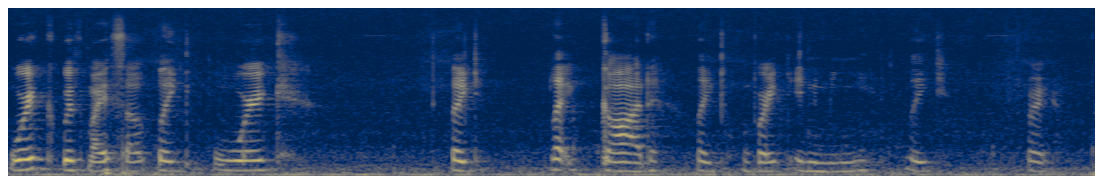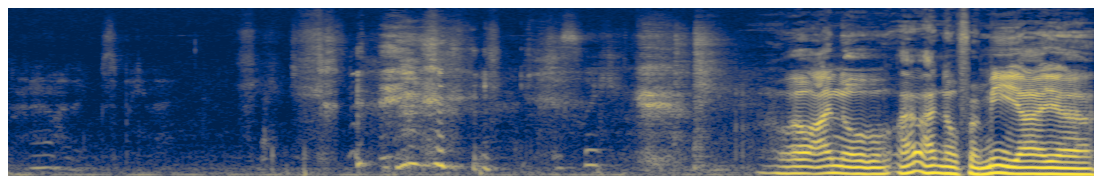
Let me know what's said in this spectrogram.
work with myself, like work like let God like work in me. Like or I don't know how to explain that. just like Well, I know. I, I know. For me, I uh,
